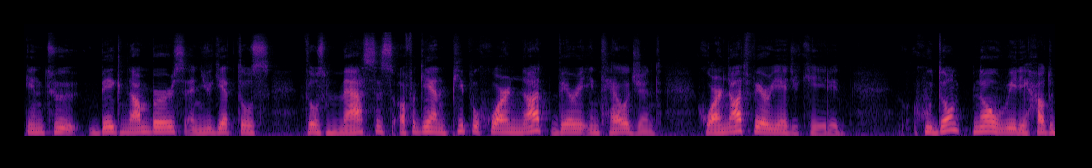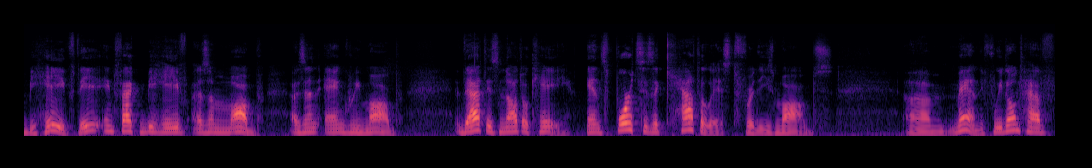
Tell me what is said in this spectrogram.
into big numbers and you get those those masses of again people who are not very intelligent, who are not very educated, who don't know really how to behave. They in fact behave as a mob, as an angry mob. That is not okay. And sports is a catalyst for these mobs. Um, man, if we don't have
